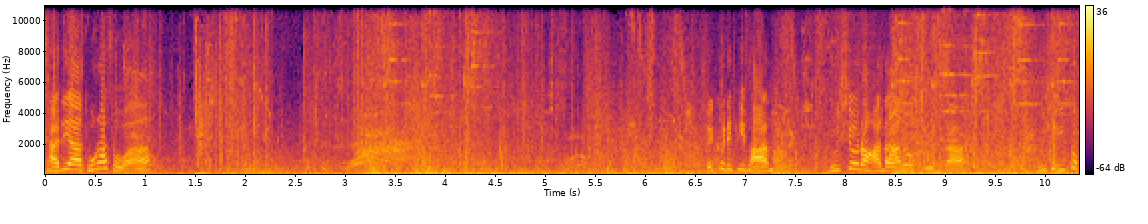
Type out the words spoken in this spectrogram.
자리야 돌아서 와. 맥크리피 반 루시오랑 아나 안으로 들어온다. 루시오 이속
